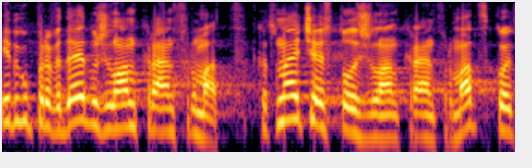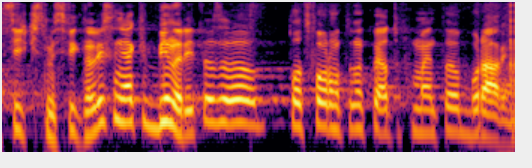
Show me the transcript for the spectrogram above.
и да го преведе до желан крайен формат. Като най-често този желан крайен формат, с който всички сме свикнали, са някакви бинарите за платформата, на която в момента боравим.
